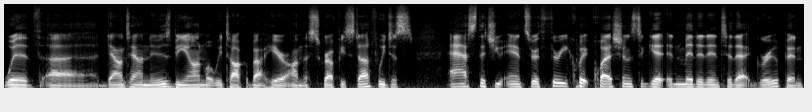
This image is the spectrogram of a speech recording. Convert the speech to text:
with uh, downtown news beyond what we talk about here on the Scruffy stuff. We just ask that you answer three quick questions to get admitted into that group, and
